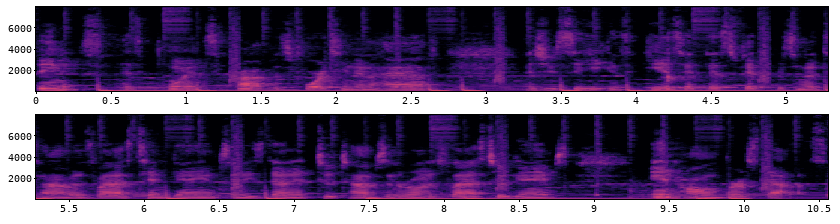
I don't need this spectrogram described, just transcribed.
Phoenix. His points prop is 14 and a half. As you see, he can he has hit this 50% of the time in his last 10 games, and he's done it two times in a row in his last two games in home versus Dallas.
